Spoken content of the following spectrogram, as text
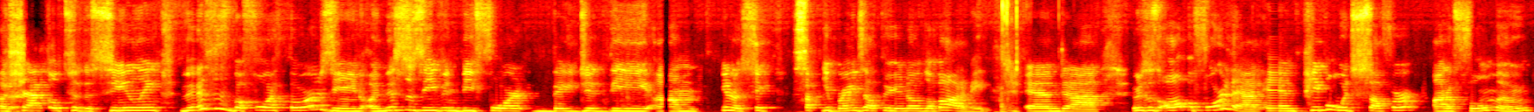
A shackle to the ceiling. This is before Thorazine, and this is even before they did the, um, you know, suck your brains out through your nose lobotomy. And uh, it was all before that. And people would suffer on a full moon,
